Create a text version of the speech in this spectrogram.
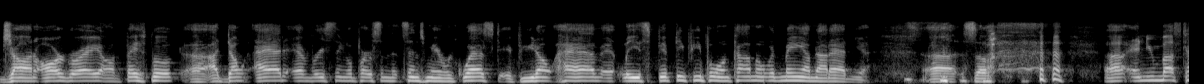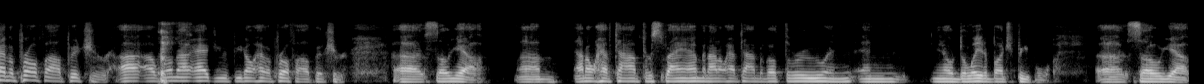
John R. Gray on Facebook. Uh, I don't add every single person that sends me a request. If you don't have at least 50 people in common with me, I'm not adding you. Uh, so, uh, and you must have a profile picture. I, I, will not add you if you don't have a profile picture. Uh, so, yeah, um, I don't have time for spam, and I don't have time to go through and and you know delete a bunch of people. Uh, so yeah,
